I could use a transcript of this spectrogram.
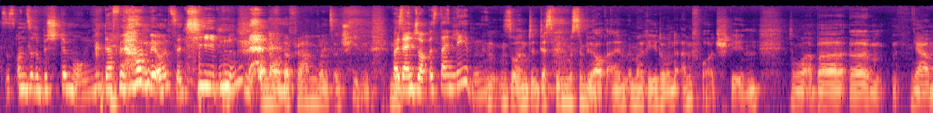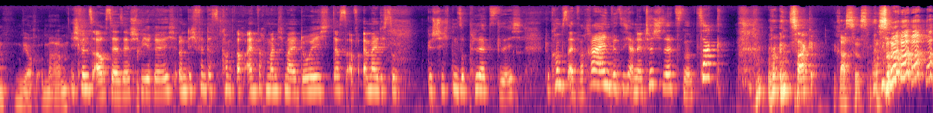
das ist unsere Bestimmung. Dafür haben wir uns entschieden. Genau, dafür haben wir uns entschieden. Weil das, dein Job ist dein Leben. So, und deswegen müssen wir auch allem immer Rede und Antwort stehen. So, aber ähm, ja, wie auch immer. Ich finde es auch sehr, sehr schwierig. Und ich finde, das kommt auch einfach manchmal durch, dass auf einmal dich so Geschichten so plötzlich. Du kommst einfach rein, willst dich an den Tisch setzen und zack. zack, Rassismus.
